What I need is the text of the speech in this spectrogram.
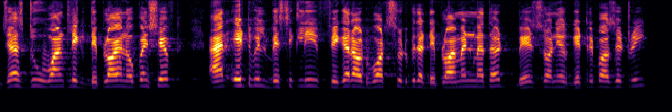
Just do one-click deploy on OpenShift, and it will basically figure out what should be the deployment method based on your Git repository.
